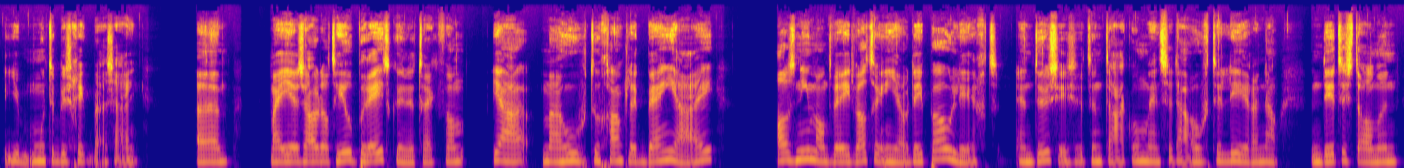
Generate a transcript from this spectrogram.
je moeten beschikbaar zijn. Um, maar je zou dat heel breed kunnen trekken van, ja, maar hoe toegankelijk ben jij als niemand weet wat er in jouw depot ligt? En dus is het een taak om mensen daarover te leren. Nou, dit is dan een,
